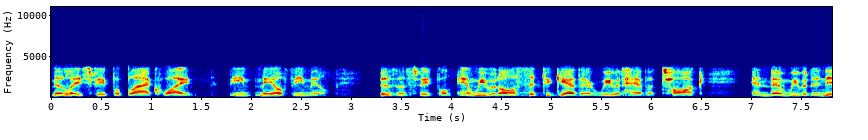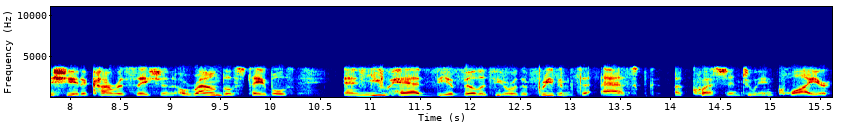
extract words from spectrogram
middle aged people, black, white, male, female, business people, and we would all sit together. We would have a talk, and then we would initiate a conversation around those tables, and you had the ability or the freedom to ask a question, to inquire.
